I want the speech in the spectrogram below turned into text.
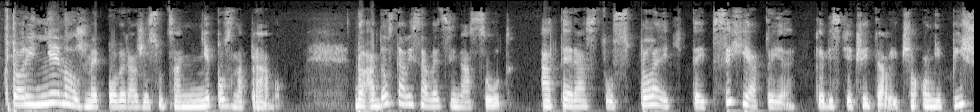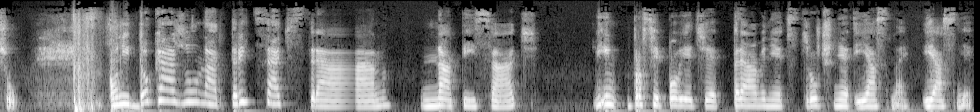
ktorí nemôžeme povedať, že sudca nepozná právo. No a dostali sa veci na súd a teraz tu spleť tej psychiatrie keby ste čítali, čo oni píšu. Oni dokážu na 30 strán napísať, vy im proste poviete právne, stručne, jasne, jasne.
